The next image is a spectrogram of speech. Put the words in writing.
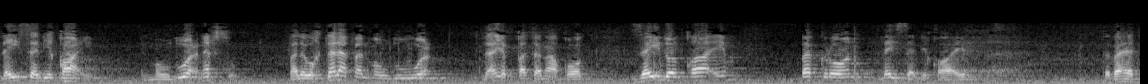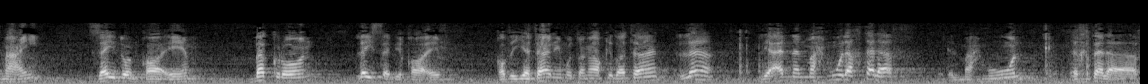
ليس بقائم. الموضوع نفسه. فلو اختلف الموضوع لا يبقى تناقض. زيد قائم بكر ليس بقائم. انتبهت معي؟ زيد قائم بكر ليس بقائم. قضيتان متناقضتان؟ لا لأن المحمول اختلف. المحمول اختلف.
